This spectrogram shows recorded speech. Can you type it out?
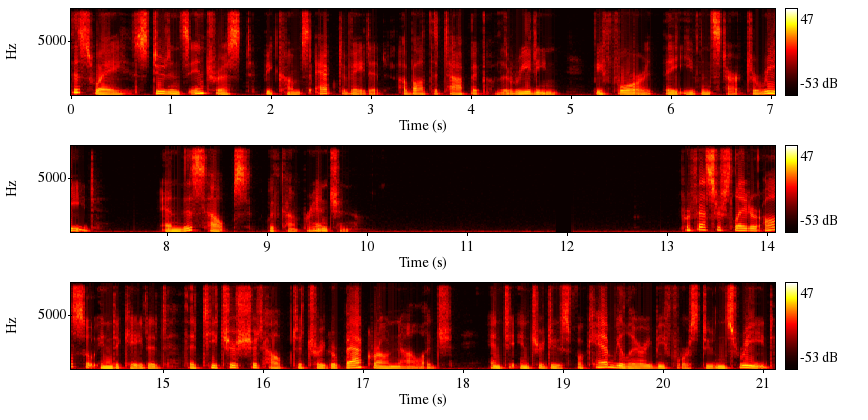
This way, students' interest becomes activated about the topic of the reading before they even start to read, and this helps with comprehension. Professor Slater also indicated that teachers should help to trigger background knowledge and to introduce vocabulary before students read.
